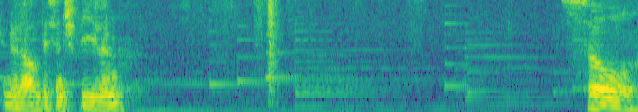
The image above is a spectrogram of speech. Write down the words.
Können wir da auch ein bisschen spielen. So.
